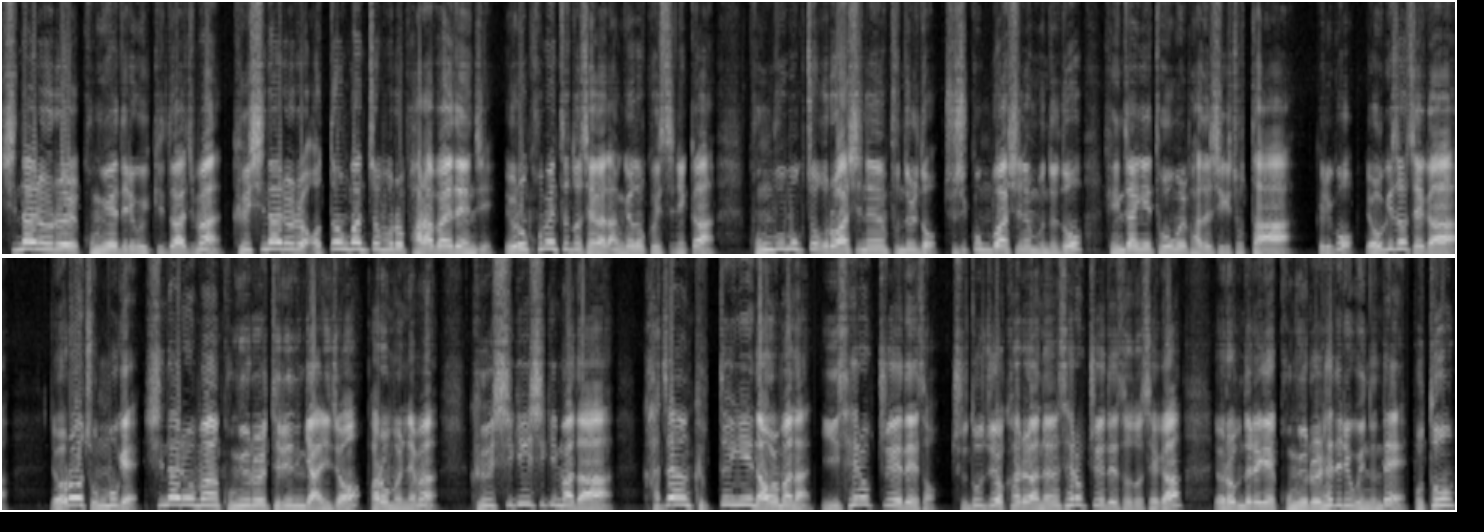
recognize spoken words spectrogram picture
시나리오를 공유해드리고 있기도 하지만 그 시나리오를 어떤 관점으로 바라봐야 되는지 이런 코멘트도 제가 남겨놓고 있으니까 공부 목적으로 하시는 분들도 주식 공부하시는 분들도 굉장히 도움을 받으시기 좋다. 그리고 여기서 제가 여러 종목의 시나리오만 공유를 드리는 게 아니죠. 바로 뭐냐면 그 시기 시기마다 가장 급등이 나올 만한 이 세력주에 대해서 주도주 역할을 하는 세력주에 대해서도 제가 여러분들에게 공유를 해드리고 있는데 보통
